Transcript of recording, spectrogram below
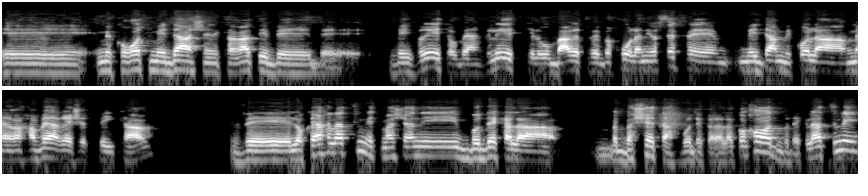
אה, מקורות מידע שקראתי בעברית או באנגלית, כאילו בארץ ובחו"ל, אני אוסף אה, מידע מכל, מרחבי הרשת בעיקר, ולוקח לעצמי את מה שאני בודק על ה... בשטח, בודק על הלקוחות, בודק לעצמי,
